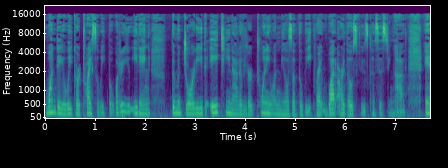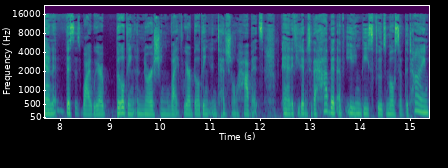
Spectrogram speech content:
one day a week or twice a week, but what are you eating the majority, the 18 out of your 21 meals of the week, right? What are those foods consisting of? And this is why we are building a nourishing life. We are building intentional habits. And if you get into the habit of eating these foods most of the time,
